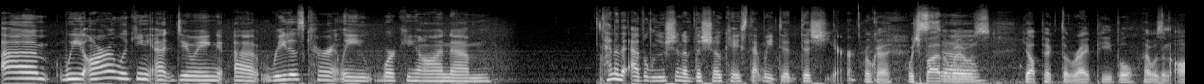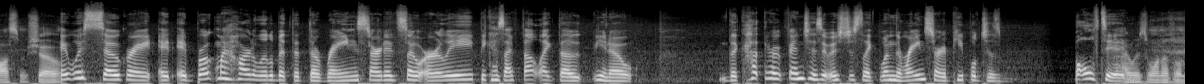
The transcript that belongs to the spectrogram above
about? Um, we are looking at doing. Uh, Rita's currently working on um, kind of the evolution of the showcase that we did this year. Okay. Which, by the way, was y'all picked the right people. That was an awesome show. It was so great. It, it broke my heart a little bit that the rain started so early because I felt like the you know the Cutthroat Finches. It was just like when the rain started, people just bolted. I was one of them.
